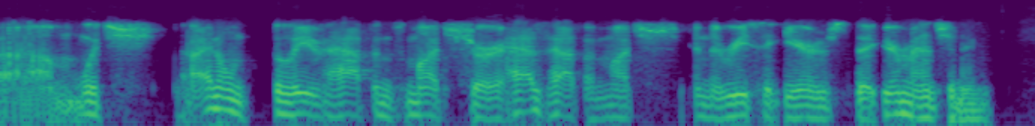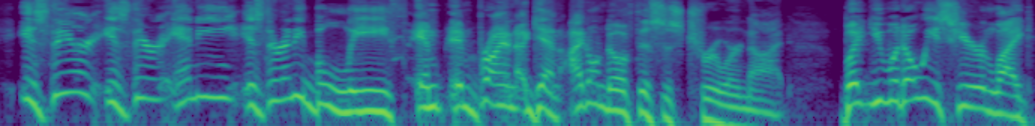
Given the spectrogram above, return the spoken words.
um, which I don't believe happens much or has happened much in the recent years that you're mentioning. Is there is there any is there any belief and, and Brian again, I don't know if this is true or not, but you would always hear like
